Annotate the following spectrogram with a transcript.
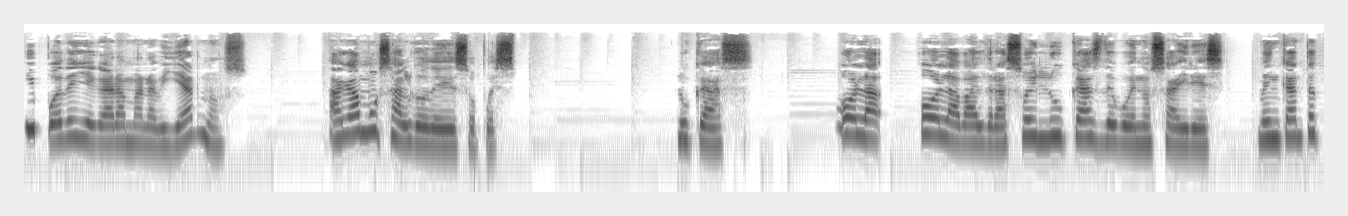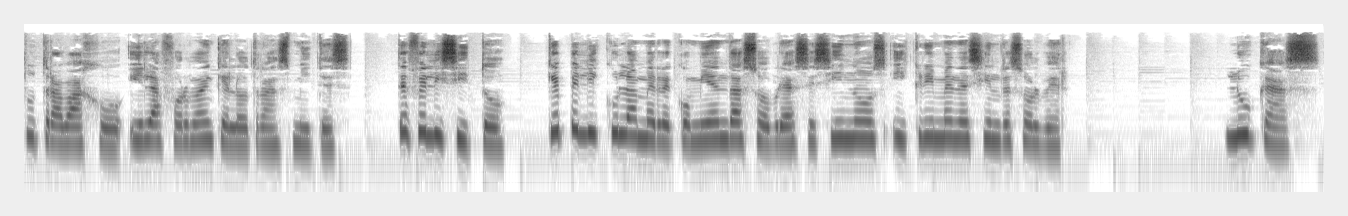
y puede llegar a maravillarnos. Hagamos algo de eso, pues. Lucas. Hola, hola Valdra, soy Lucas de Buenos Aires. Me encanta tu trabajo y la forma en que lo transmites. Te felicito. ¿Qué película me recomiendas sobre asesinos y crímenes sin resolver? Lucas,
